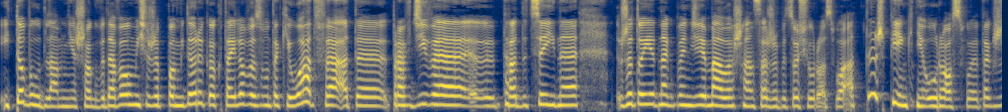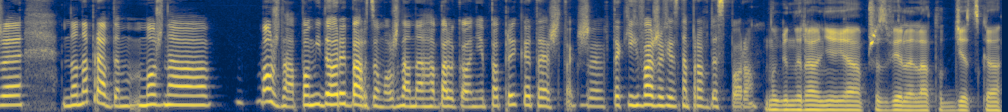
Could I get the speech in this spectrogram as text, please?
i to był dla mnie szok. Wydawało mi się, że pomidory koktajlowe są takie łatwe, a te prawdziwe, y, tradycyjne, że to jednak będzie mała szansa, żeby coś urosło, a też pięknie urosły, także no naprawdę można można, pomidory bardzo można na balkonie, paprykę też, także takich warzyw jest naprawdę sporo. No generalnie ja przez wiele lat od dziecka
